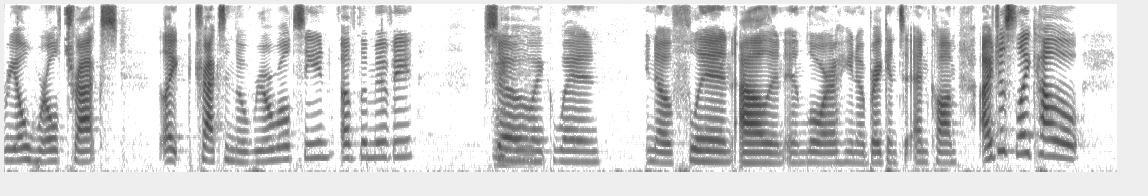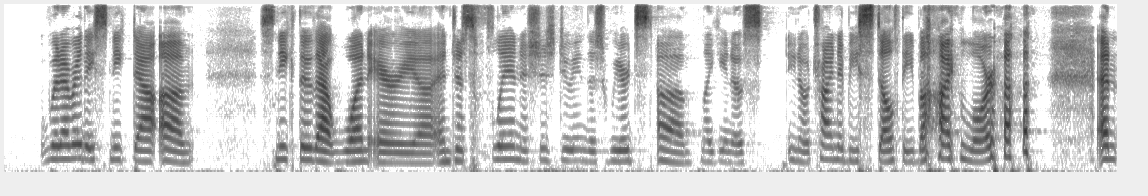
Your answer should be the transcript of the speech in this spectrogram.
real world tracks, like tracks in the real world scene of the movie. So Mhm. like when you know Flynn, Alan, and Laura, you know, break into ENCOM. I just like how whenever they sneak down, um, sneak through that one area, and just Flynn is just doing this weird, um, like you know, s- you know, trying to be stealthy behind Laura. and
